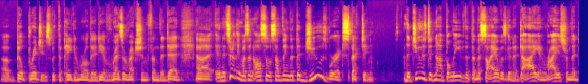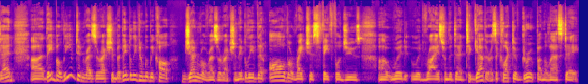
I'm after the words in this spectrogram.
uh, built bridges with the pagan world, the idea of resurrection from the dead. Uh, and it certainly wasn't also something that the Jews were expecting the Jews did not believe that the Messiah was going to die and rise from the dead. Uh, they believed in resurrection, but they believed in what we call general resurrection. They believed that all the righteous, faithful Jews uh, would, would rise from the dead together as a collective group on the last day.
